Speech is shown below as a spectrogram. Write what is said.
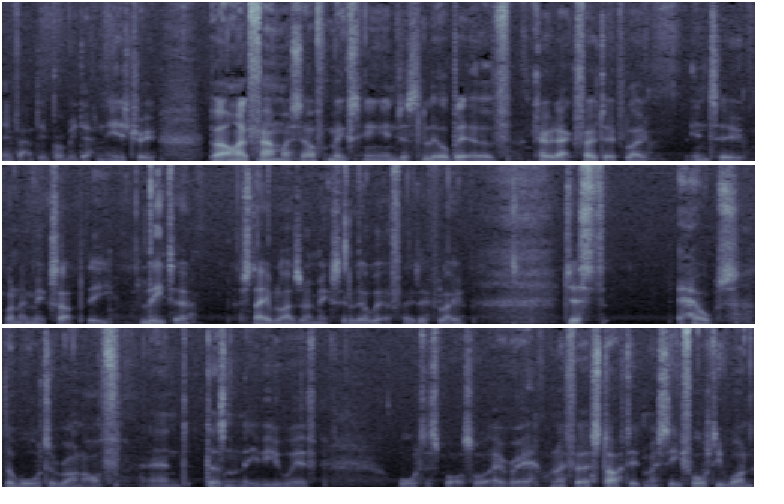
In fact, it probably definitely is true. But I've found myself mixing in just a little bit of Kodak Photo Flow into when I mix up the liter stabilizer. I mix in a little bit of Photo Flow. Just helps the water run off and doesn't leave you with water spots all over it. When I first started my C41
